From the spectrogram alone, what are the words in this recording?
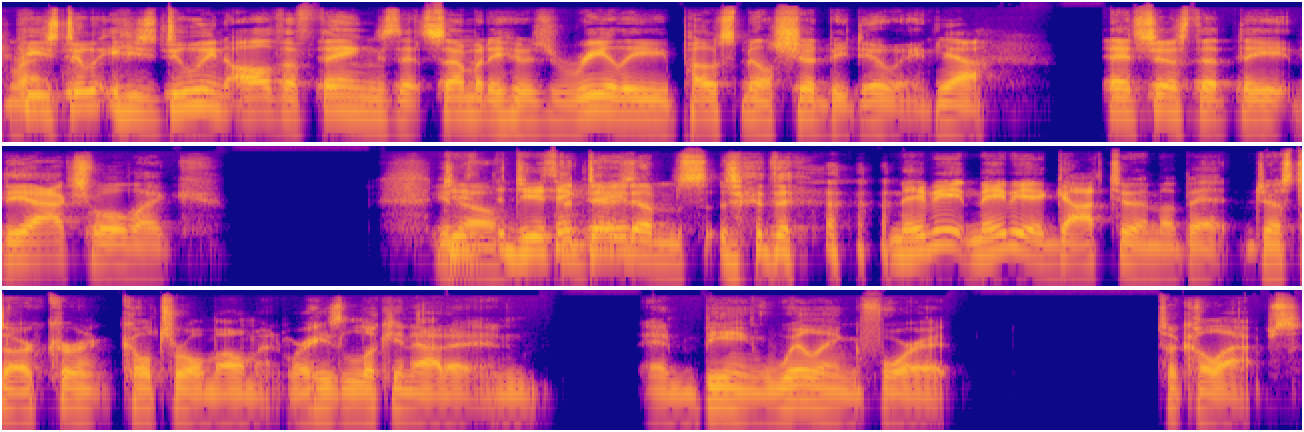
Right. he's doing he's doing all the things that somebody who's really post mill should be doing yeah. it's just that the the actual like you Do you- know do you think the datums maybe maybe it got to him a bit just our current cultural moment where he's looking at it and and being willing for it to collapse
